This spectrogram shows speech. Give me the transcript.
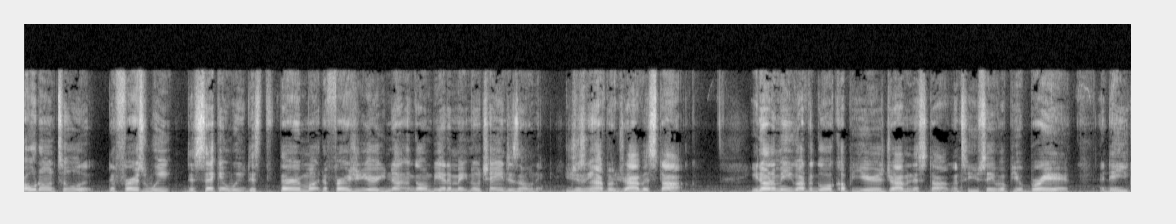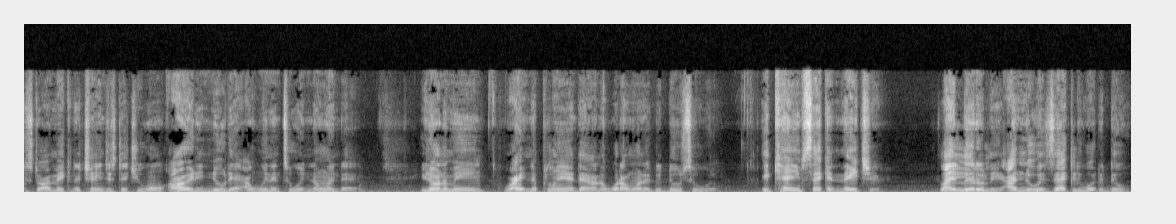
Hold on to it. The first week, the second week, the third month, the first year, you're not gonna be able to make no changes on it. You're just gonna have to drive it stock. You know what I mean? You're gonna have to go a couple years driving the stock until you save up your bread, and then you can start making the changes that you want. I already knew that. I went into it knowing that. You know what I mean? Writing the plan down of what I wanted to do to it. It came second nature. Like literally, I knew exactly what to do.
